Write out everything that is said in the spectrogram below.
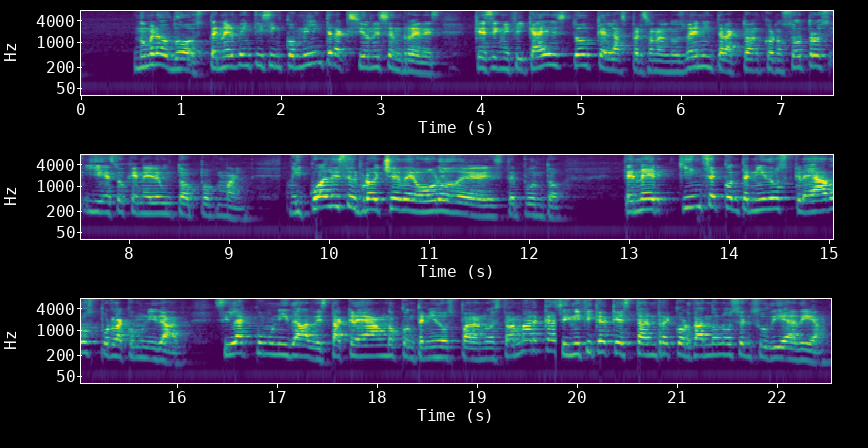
Número 2. Tener 25.000 interacciones en redes. ¿Qué significa esto? Que las personas nos ven, interactúan con nosotros y eso genera un top of mind. ¿Y cuál es el broche de oro de este punto? Tener 15 contenidos creados por la comunidad. Si la comunidad está creando contenidos para nuestra marca, significa que están recordándonos en su día a día.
